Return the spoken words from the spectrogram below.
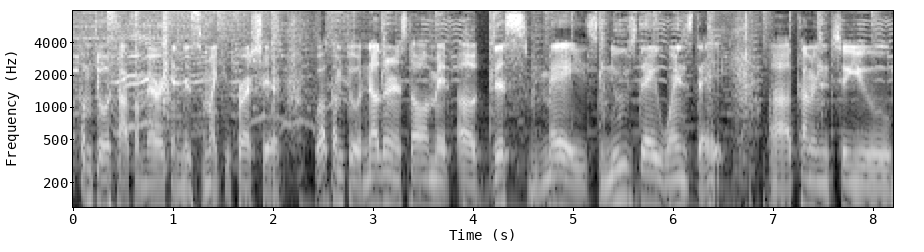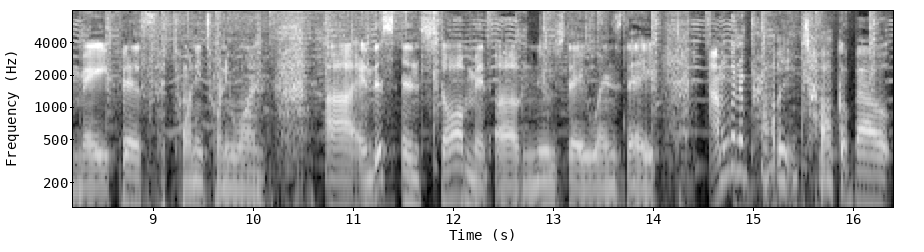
Welcome to Otaku American. This is Mikey Fresh here. Welcome to another installment of this May's Newsday Wednesday, uh, coming to you May 5th, 2021. Uh, in this installment of Newsday Wednesday, I'm going to probably talk about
